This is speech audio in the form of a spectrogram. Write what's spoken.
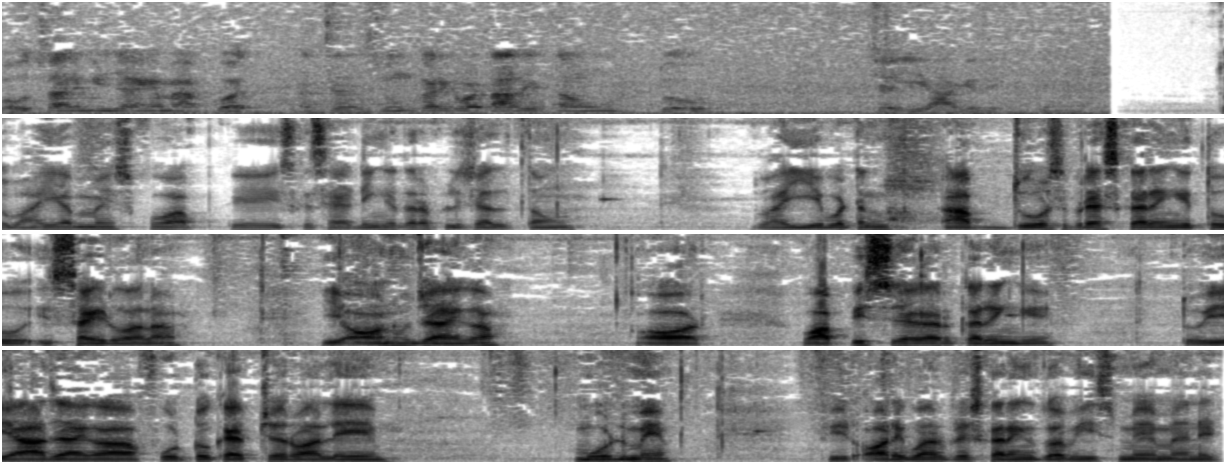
बहुत सारे मिल जाएगा। मैं आपको अच्छे से जूम करके बता देता हूँ तो चलिए आगे देखते हैं। तो भाई अब मैं इसको आपके, इसके सेटिंग की तरफ़ ले चलता हूँ। तो भाई ये बटन आप ज़ोर से प्रेस करेंगे तो इस साइड वाला ये ऑन हो जाएगा और वापस से अगर करेंगे तो ये आ जाएगा फ़ोटो कैप्चर वाले मोड में। फिर और एक बार प्रेस करेंगे तो अभी इसमें मैंने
